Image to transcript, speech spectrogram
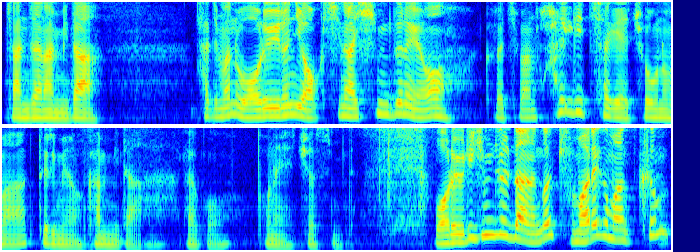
잔잔합니다. 하지만 월요일은 역시나 힘드네요. 그렇지만 활기차게 좋은 음악 들으며 갑니다. 라고 보내주셨습니다. 월요일이 힘들다는 건 주말에 그만큼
